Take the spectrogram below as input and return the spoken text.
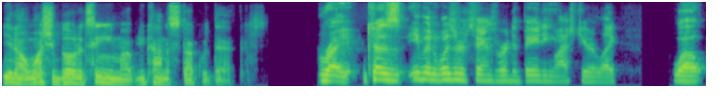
you know once you blow the team up, you kind of stuck with that. Right, because even Wizards fans were debating last year, like, well,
